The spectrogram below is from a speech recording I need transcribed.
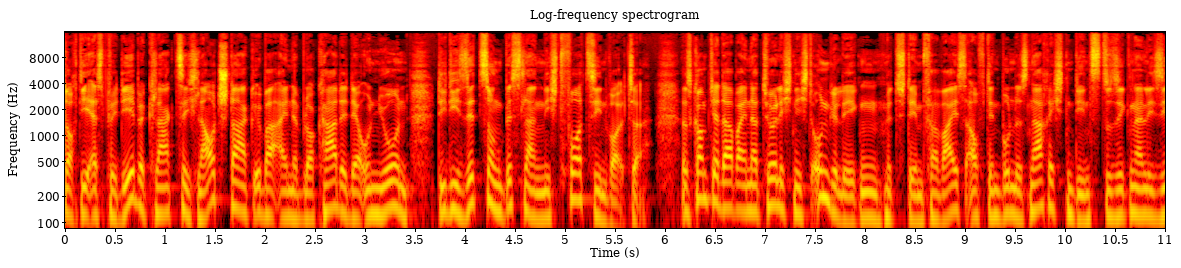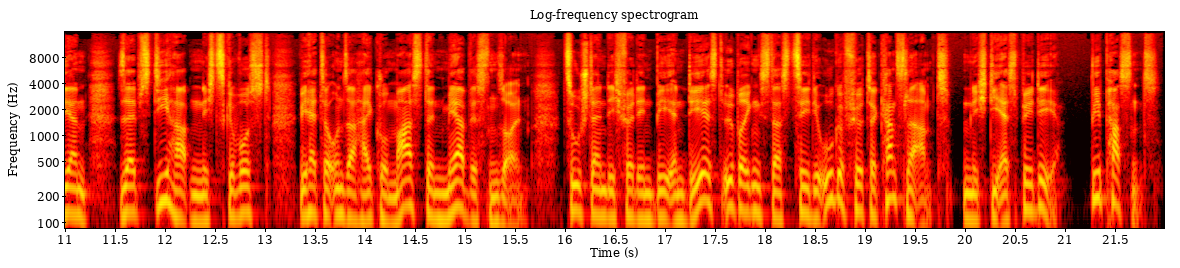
Doch die SPD beklagt sich lautstark über eine Blockade der Union, die die Sitzung bislang nicht vorziehen wollte. Es kommt ja dabei natürlich nicht ungelegen, mit dem Verweis auf den Bundesnachrichtendienst zu signalisieren, selbst die haben nichts gewusst. Wie hätte unser Heiko Maas denn mehr wissen sollen? Zuständig für den BND ist übrigens das CDU geführte Kanzleramt, nicht die SPD. Wie passend.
